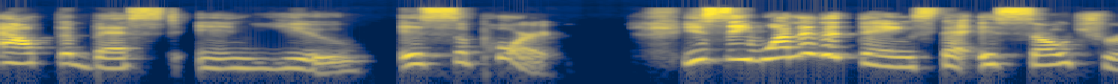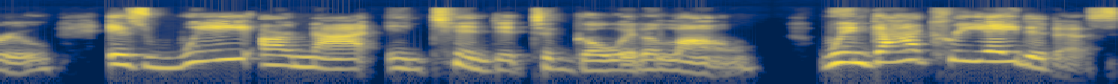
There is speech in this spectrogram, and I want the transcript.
out the best in you is support. You see, one of the things that is so true is we are not intended to go it alone. When God created us,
